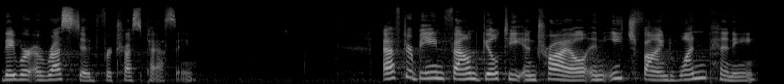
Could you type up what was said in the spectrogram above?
They were arrested for trespassing. After being found guilty in trial and each fined one penny,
